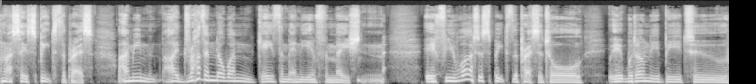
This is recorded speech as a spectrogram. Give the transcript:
when I say speak to the press, I mean I'd rather no one gave them any information. If you were to speak to the press at all, it would only be to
